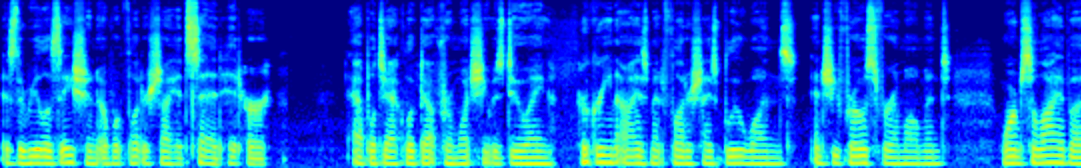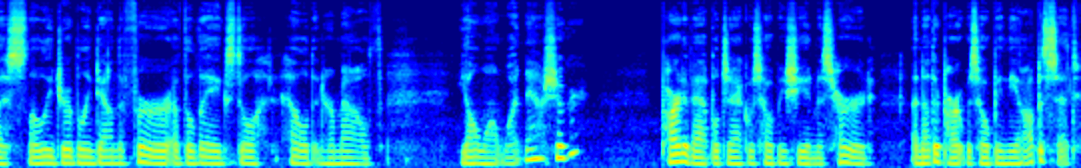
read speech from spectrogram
as the realization of what Fluttershy had said hit her. Applejack looked up from what she was doing. Her green eyes met Fluttershy's blue ones, and she froze for a moment, warm saliva slowly dribbling down the fur of the leg still held in her mouth. Y'all want what now, sugar? Part of Applejack was hoping she had misheard. Another part was hoping the opposite.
